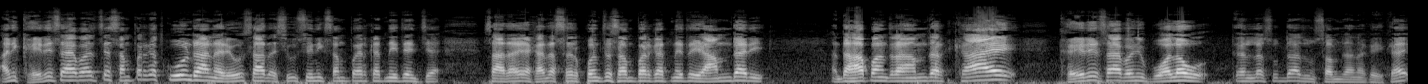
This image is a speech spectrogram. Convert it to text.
आणि खैरे साहेबांच्या संपर्कात कोण राहणार आहे हो? साधा शिवसैनिक संपर्कात नाही त्यांच्या. साधा एखादा सरपंच संपर्कात नाही तर हे आमदारी आणि दहा पंधरा आमदार काय? खैरे साहेबांनी बोलावं. त्यांना सुद्धा अजून समजाना काही काय?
